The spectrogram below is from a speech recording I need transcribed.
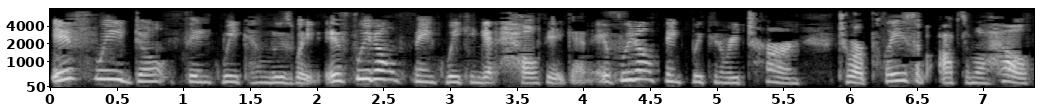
if we don't think we can lose weight, if we don't think we can get healthy again, if we don't think we can return to our place of optimal health,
